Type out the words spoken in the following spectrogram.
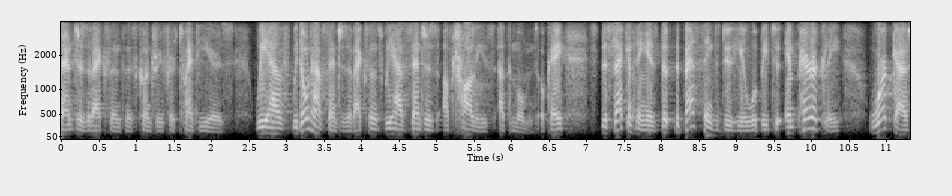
centres of excellence in this country for 20 years. We have we don't have centres of excellence. We have centres of trolleys at the moment. Okay. The second thing is the, the best thing to do here would be to empirically work out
